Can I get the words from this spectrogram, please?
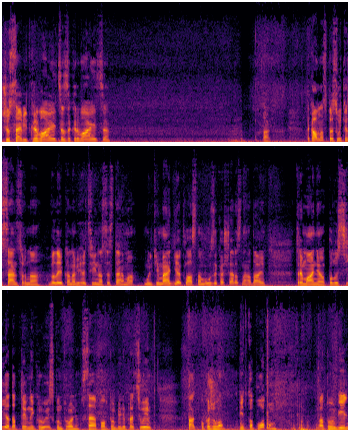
що все відкривається, закривається. Так. Така в нас присутня сенсорна велика навігаційна система, мультимедіа, класна музика, ще раз нагадаю. Тримання в полосі, адаптивний круїз контроль, все по автомобілі працює. Так, покажу вам під капотом автомобіль.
